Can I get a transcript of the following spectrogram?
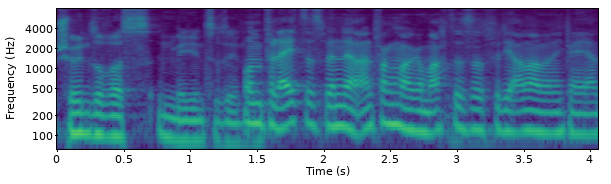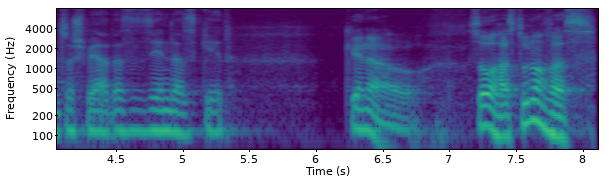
schön sowas in Medien zu sehen. Und vielleicht ist, wenn der Anfang mal gemacht ist, das für die anderen nicht mehr ganz so schwer, dass sie sehen, dass es geht. genau. So, hast du noch was?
